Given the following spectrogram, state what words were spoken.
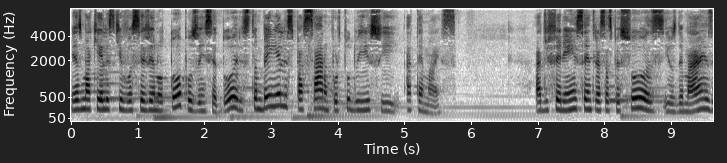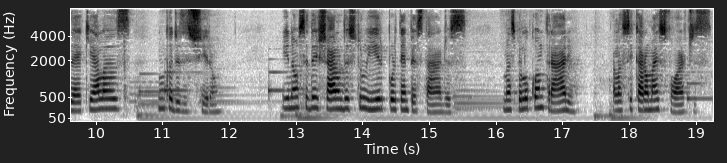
Mesmo aqueles que você vê no topo, os vencedores, também eles passaram por tudo isso e até mais. A diferença entre essas pessoas e os demais é que elas nunca desistiram e não se deixaram destruir por tempestades, mas pelo contrário, elas ficaram mais fortes.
